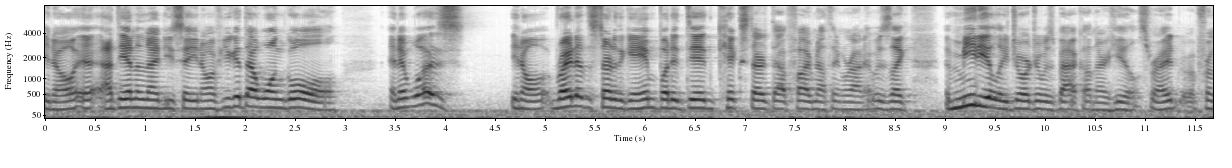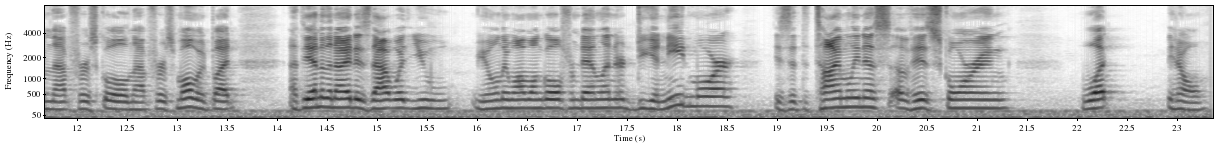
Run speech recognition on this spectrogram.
You know, at the end of the night, you say, you know, if you get that one goal, and it was, you know, right at the start of the game, but it did kickstart that five nothing run. It was like immediately Georgia was back on their heels, right, from that first goal and that first moment. But at the end of the night, is that what you you only want one goal from Dan Lintner? Do you need more? Is it the timeliness of his scoring? What you know?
